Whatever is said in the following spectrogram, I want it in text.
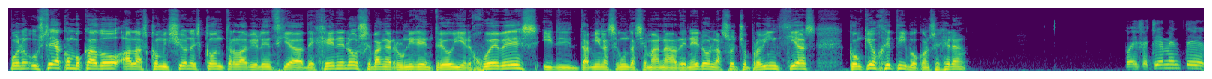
Bueno, usted ha convocado a las comisiones contra la violencia de género. Se van a reunir entre hoy y el jueves y también la segunda semana de enero en las ocho provincias. ¿Con qué objetivo, consejera? Pues efectivamente,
